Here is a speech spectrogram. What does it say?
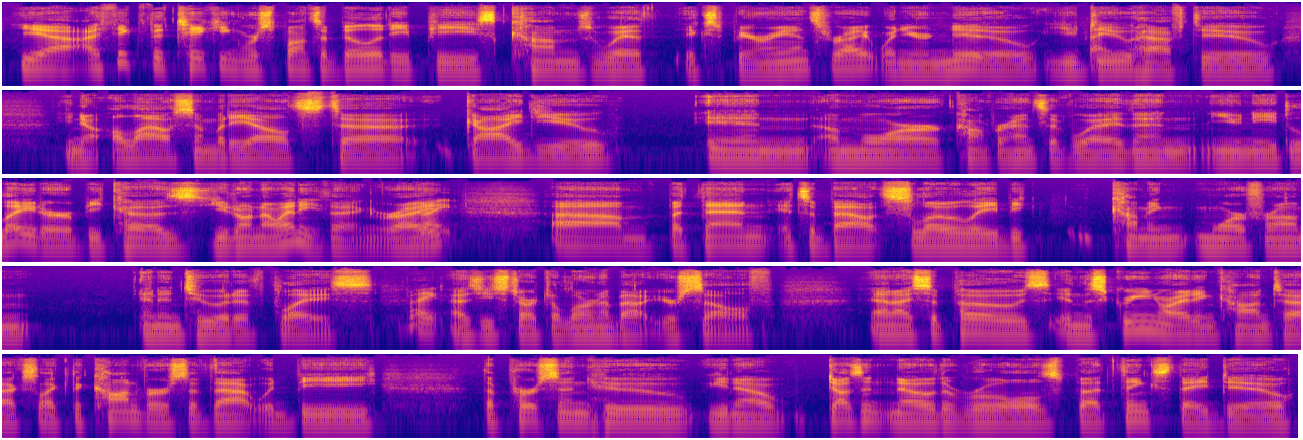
Yeah, I think the taking responsibility piece comes with experience, right? When you're new, you right. do have to, you know, allow somebody else to guide you in a more comprehensive way than you need later because you don't know anything, right? right. Um, but then it's about slowly becoming more from an intuitive place right. as you start to learn about yourself. And I suppose in the screenwriting context, like the converse of that would be the person who, you know, doesn't know the rules but thinks they do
